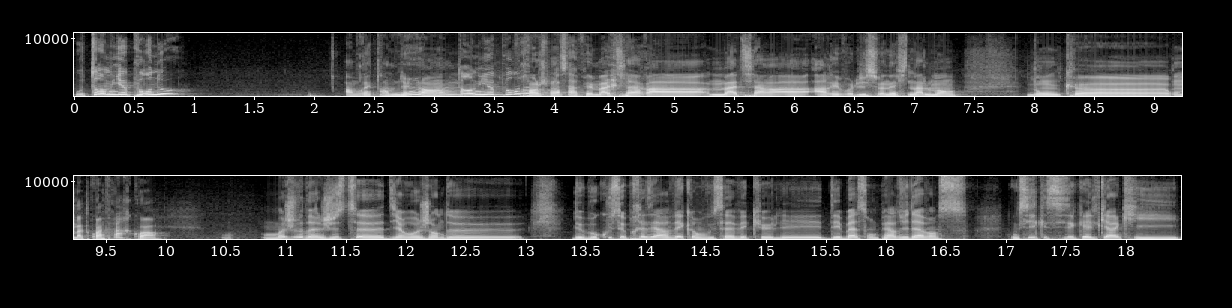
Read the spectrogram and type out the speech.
ou tant mieux pour nous. En vrai, tant mieux. Hein. Tant mieux pour nous. Franchement, ça fait matière à, matière à, révolutionner finalement. Donc, on a de quoi faire, quoi. Moi, je voudrais juste dire aux gens de, de beaucoup se préserver quand vous savez que les débats sont perdus d'avance. Donc si, c'est quelqu'un qui,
